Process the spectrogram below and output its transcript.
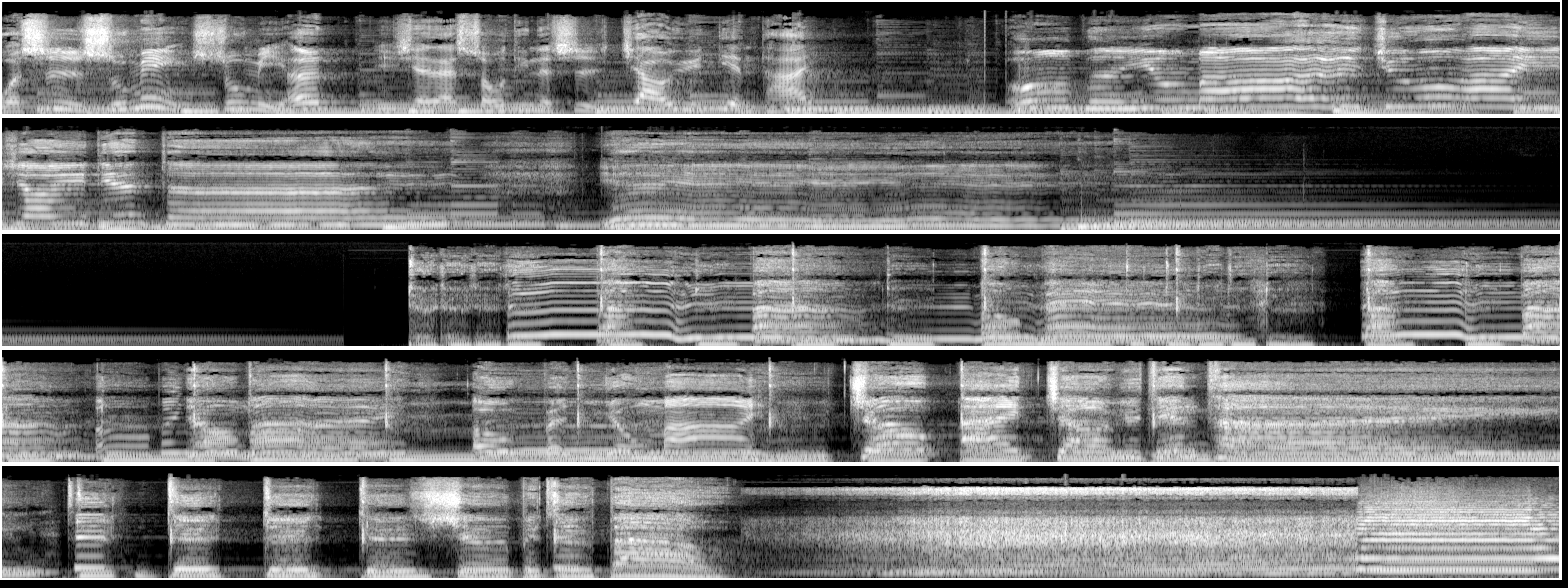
我是苏命苏米恩，你现在收听的是教育电台。哦，朋友们，就爱教育电台。耶就。爱教育电台。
